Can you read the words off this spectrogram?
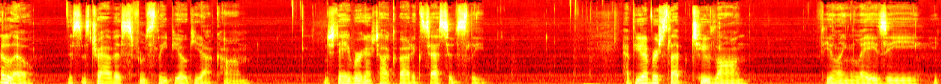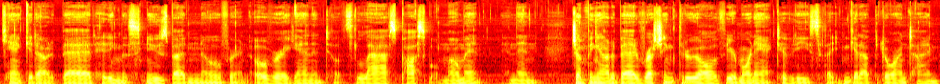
Hello, this is Travis from sleepyogi.com. And today we're going to talk about excessive sleep. Have you ever slept too long, feeling lazy, you can't get out of bed, hitting the snooze button over and over again until it's the last possible moment, and then jumping out of bed, rushing through all of your morning activities so that you can get out the door on time?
